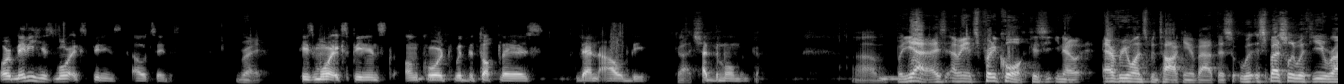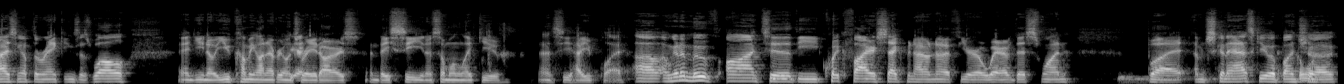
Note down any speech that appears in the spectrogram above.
or maybe he's more experienced. I would say this. right He's more experienced on court with the top players than I would be gotcha at the moment. Um, but yeah, I, I mean, it's pretty cool because you know everyone's been talking about this, especially with you rising up the rankings as well, and you know you coming on everyone's Yeah. radars, and they see you know someone like you and see how you play. Uh, I'm gonna move on to the quick fire segment. I don't know if you're aware of this one, but I'm just gonna ask you a bunch of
